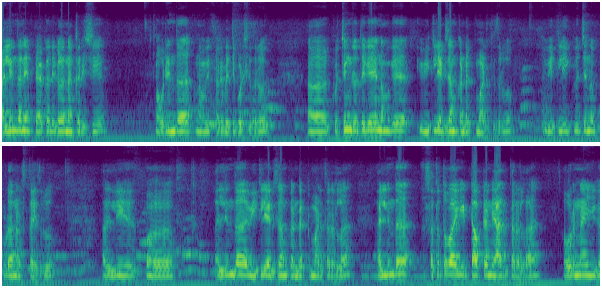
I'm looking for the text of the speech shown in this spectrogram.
ಅಲ್ಲಿಂದನೇ ಫ್ಯಾಕಲ್ಟಿಗಳನ್ನು ಕರೆಸಿ ಅವರಿಂದ ನಮಗೆ ತರಬೇತಿ ಕೊಡಿಸಿದರು. ಕೋಚಿಂಗ್ ಜೊತೆಗೆ ನಮಗೆ ವೀಕ್ಲಿ ಎಕ್ಸಾಮ್ ಕಂಡಕ್ಟ್ ಮಾಡ್ತಿದ್ರು. ವೀಕ್ಲಿ ಕ್ವಿಜನ್ನು ಕೂಡ ನಡೆಸ್ತಾಯಿದ್ರು ಅಲ್ಲಿ ಅಲ್ಲಿಂದ ವೀಕ್ಲಿ ಎಕ್ಸಾಮ್ ಕಂಡಕ್ಟ್ ಮಾಡ್ತಾರಲ್ಲ, ಅಲ್ಲಿಂದ ಸತತವಾಗಿ ಟಾಪ್ ಟೆನ್ ಯಾರು ಇರ್ತಾರಲ್ಲ, ಅವ್ರನ್ನ ಈಗ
